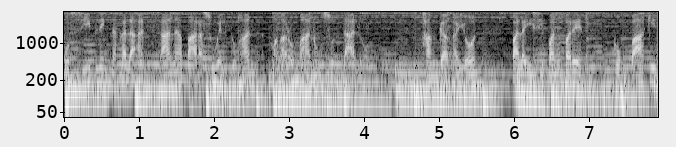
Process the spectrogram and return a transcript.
posibleng nakalaan sana para swelduhan mga Romanong sundalo. Hanggang ngayon, palaisipan pa rin kung bakit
